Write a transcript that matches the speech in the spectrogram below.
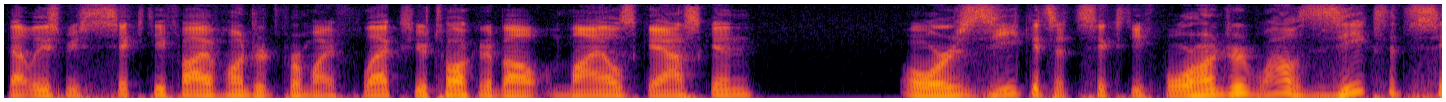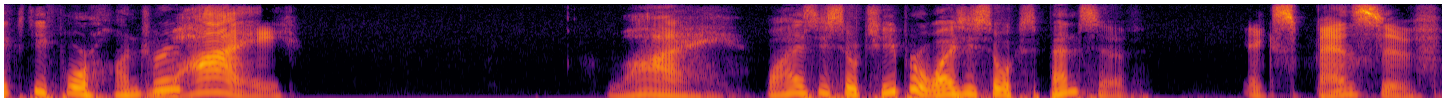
That leaves me 6500 for my flex. You're talking about Myles Gaskin or Zeke. It's at 6400. Wow, Zeke's at 6400. Why? Why? Why is he so cheap or why is he so expensive? Expensive.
